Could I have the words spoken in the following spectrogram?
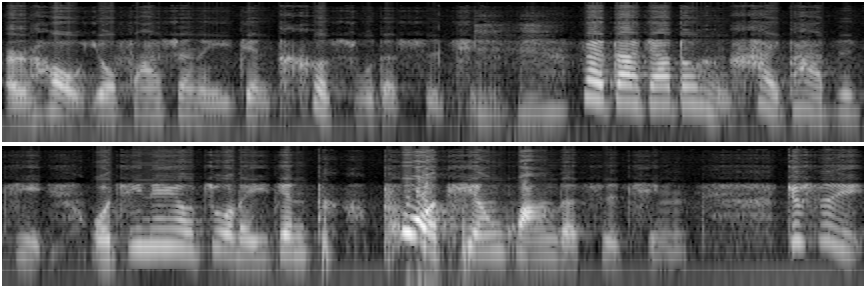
而后又发生了一件特殊的事情，在大家都很害怕之际，我今天又做了一件破天荒的事情，就是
